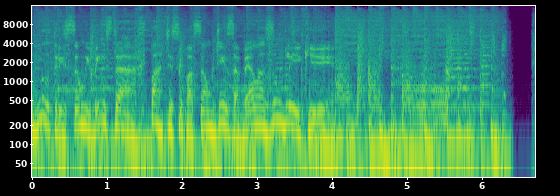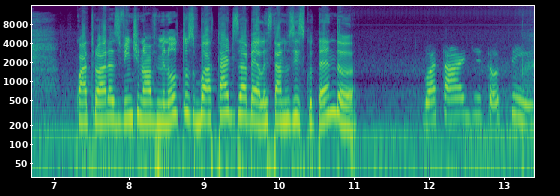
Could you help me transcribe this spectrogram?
nutrição e bem-estar. Participação de Isabela Zumblick. 4 horas 29 minutos. Boa tarde, Isabela. Está nos escutando? Boa tarde, tô sim.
